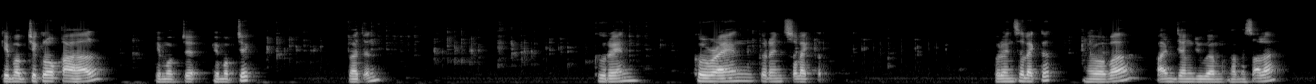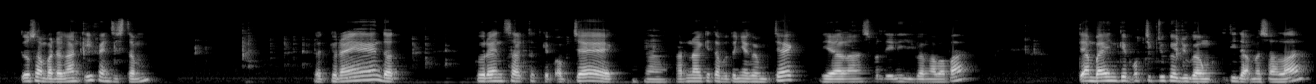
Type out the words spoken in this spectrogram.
game object lokal, game object game object. Button. Current current current selected. Current selected nggak apa-apa. Panjang juga nggak masalah. Itu sama dengan event system. Dot current dot current selected game object. Nah karena kita butuhnya game object dia seperti ini juga nggak apa-apa. Tambahin game object juga juga tidak masalah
